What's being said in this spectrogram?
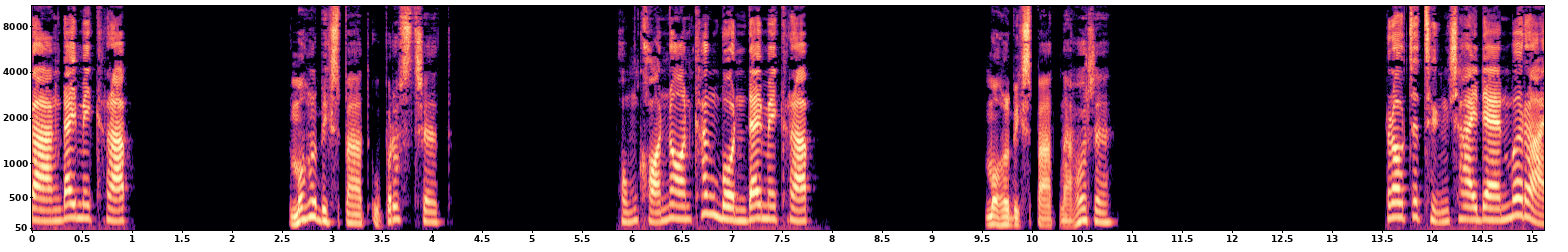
กลางได้ไหมครับ Mohl bych spát uprostřed? ผมขอนอนข้างบนได้ไหมครับ Mohl bych spát nahoře? เราจะถึงชายแดนเมื่อไหร่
